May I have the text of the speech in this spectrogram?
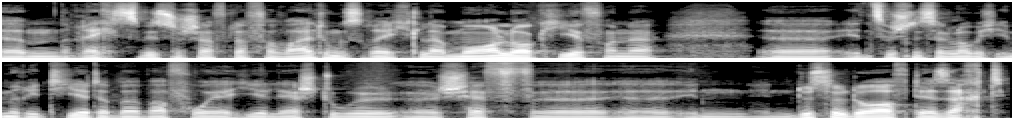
ähm, Rechtswissenschaftler, Verwaltungsrechtler, Morlock hier von der, äh, inzwischen ist er, glaube ich, emeritiert, aber war vorher hier Lehrstuhlchef äh, äh, in, in Düsseldorf, der sagt,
